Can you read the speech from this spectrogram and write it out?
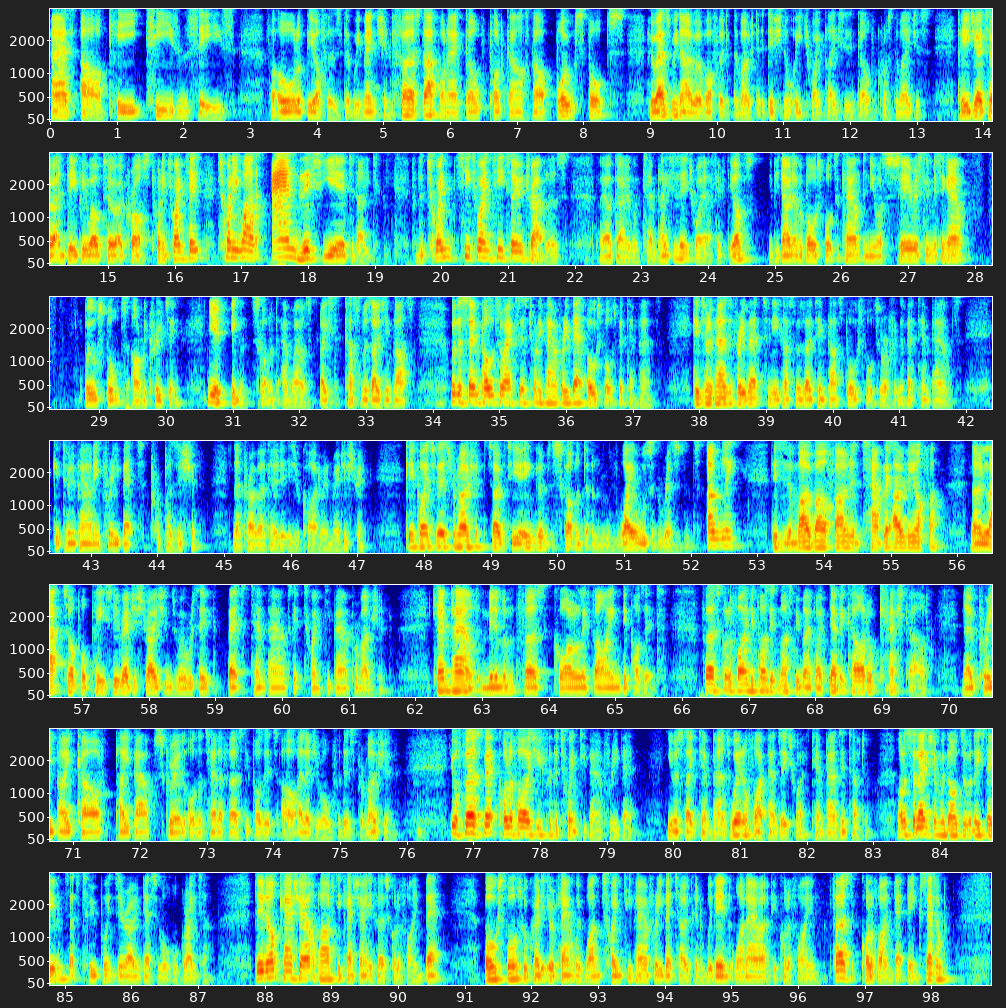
as are key T's and C's for all of the offers that we mentioned. First up on our golf podcast are Boyle Sports, who, as we know, have offered the most additional each way places in golf across the majors. PGA Tour and DP World Tour across 2020, 21, and this year to date. For the 2022 travellers, they are going with 10 places each way at 50 odds. If you don't have a Boyle Sports account, then you are seriously missing out. Boyle Sports are recruiting new England, Scotland, and Wales based customers 18 plus with a simple to access £20 free bet. Boyle Sports bet £10. Get £20 in free bets for new customers 18 plus. Boyle Sports are offering a bet £10. Get £20 in free bets proposition. No promo code is required when registering. Key points for this promotion it's over to your England, Scotland, and Wales residents only. This is a mobile phone and tablet only offer. No laptop or PC registrations will receive the bet £10, get £20 promotion. £10 minimum first qualifying deposit. First qualifying deposit must be made by debit card or cash card. No prepaid card, PayPal, Skrill, or Neteller first deposits are eligible for this promotion. Your first bet qualifies you for the £20 free bet. You must stake £10 win or £5 each way, £10 in total on a selection with odds of at least evens, that's 2.0 in decimal or greater. Do not cash out or partially cash out your first qualifying bet. Boyle Sports will credit your account with one £20 free bet token within one hour of your qualifying first qualifying bet being settled.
